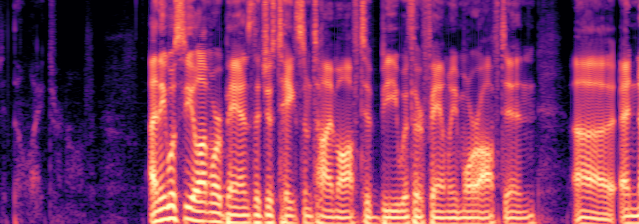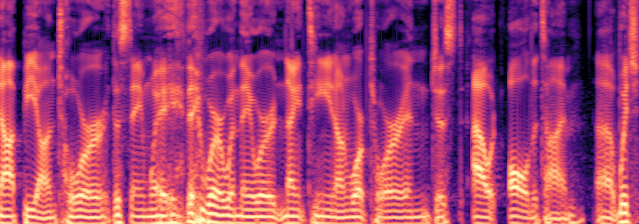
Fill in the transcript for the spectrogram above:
did the light turn off? I think we'll see a lot more bands that just take some time off to be with their family more often uh, and not be on tour the same way they were when they were 19 on Warped Tour and just out all the time, uh, which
